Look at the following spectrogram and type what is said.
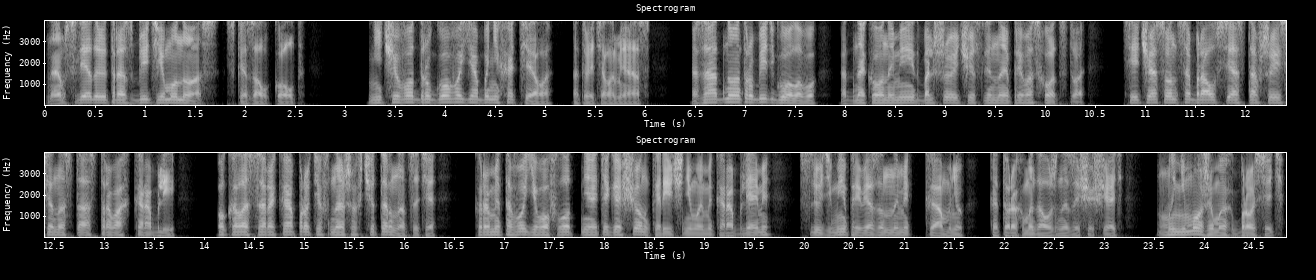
«Нам следует разбить ему нос», — сказал Колт. «Ничего другого я бы не хотела», — ответила Миас. А заодно отрубить голову, однако он имеет большое численное превосходство. Сейчас он собрал все оставшиеся на 100 островах корабли. Около 40 против наших 14. Кроме того, его флот не отягощен коричневыми кораблями с людьми, привязанными к камню, которых мы должны защищать. Мы не можем их бросить.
